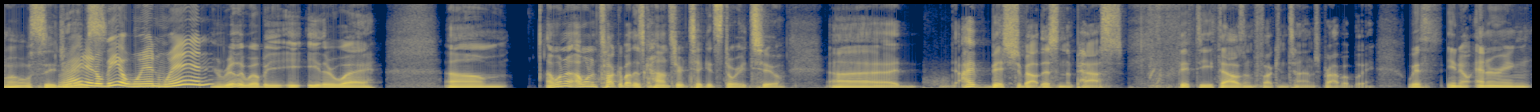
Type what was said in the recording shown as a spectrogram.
Well, we'll see. right it'll be a win-win It really will be e- either way. Um, I want to I want to talk about this concert ticket story too. Uh, I've bitched about this in the past fifty thousand fucking times probably. With you know entering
